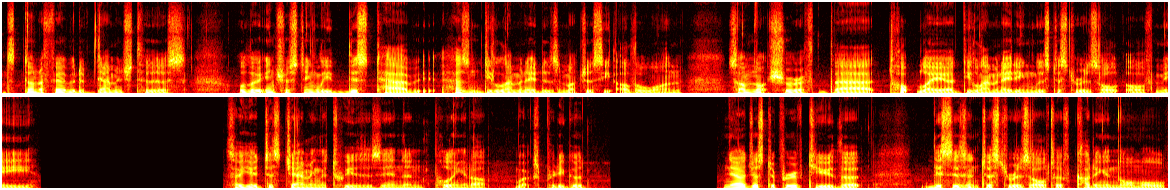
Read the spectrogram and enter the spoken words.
it's done a fair bit of damage to this. Although interestingly, this tab hasn't delaminated as much as the other one. So I'm not sure if that top layer delaminating was just a result of me. So yeah, just jamming the tweezers in and pulling it up works pretty good. Now, just to prove to you that this isn't just a result of cutting a normal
